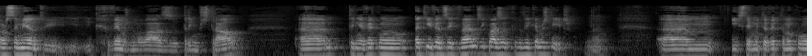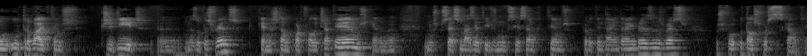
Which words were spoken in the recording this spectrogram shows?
orçamento e, e que revemos numa base trimestral ahm, tem a ver com a que eventos é que vamos e quais é que dedicamos de ir. Não é? Ahm, isso tem muito a ver também com o, o trabalho que temos que gerir ah, nas outras frentes, quer na gestão do portfólio que já temos, quer na- nos processos mais ativos de negociação que temos para tentar entrar em empresas versus o, tal esforço de scouting.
